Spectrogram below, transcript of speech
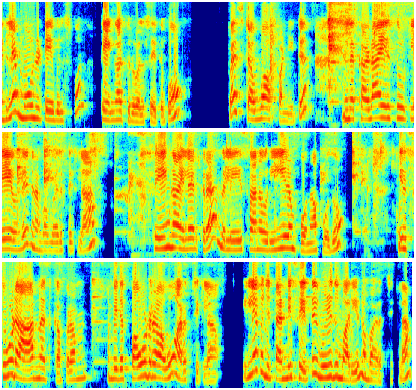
இதில் மூணு டேபிள் ஸ்பூன் தேங்காய் துருவல் சேர்த்துப்போம். இப்போ ஸ்டவ் ஆஃப் பண்ணிட்டு இந்த கடாயை சூட்லேயே வந்து இதை நம்ம வறுத்துக்கலாம். தேங்காயில் இருக்கிற அந்த லேசான ஒரு ஈரம் போனால் போதும். இது சூடு ஆறுனதுக்கு அப்புறம் நம்ம இதை பவுடராகவும் அரைச்சிக்கலாம். இல்லை கொஞ்சம் தண்ணி சேர்த்து விழுது மாதிரியும் நம்ம அரைச்சிக்கலாம்.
